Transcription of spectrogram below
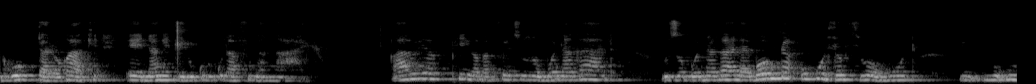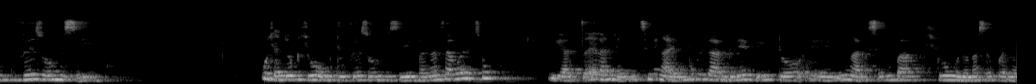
ngokokudalwa kwakhe um nangendlela uNkulunkulu afuna ngayo. Hhayi uyakuphika bafethu uzobonakala. Uzobonakala yabona ukudla okudliwa umuntu kuveza umzimba. Ukudla nje okudliwa umuntu kuveza umzimba. Ngenza kwethu ngiyacela nje ukuthi ningayibuki kambi le vidiyo um kungabi sekuba buhlungu noma sekubona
